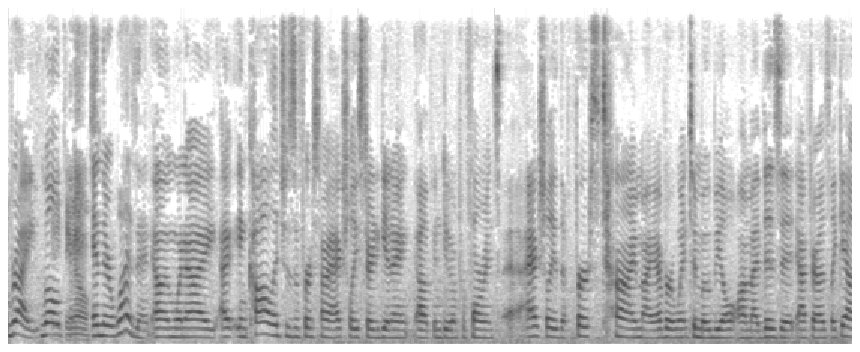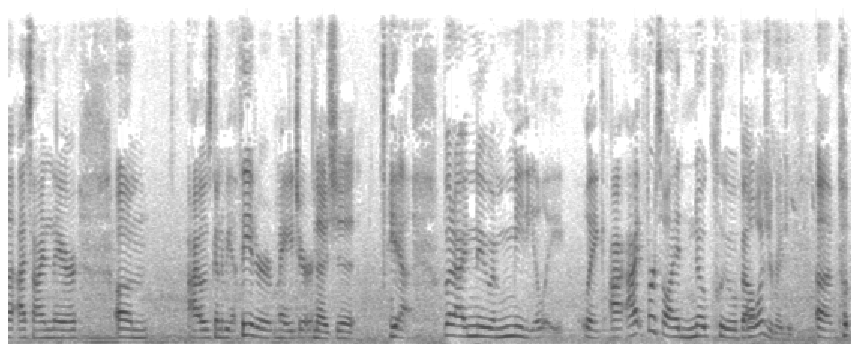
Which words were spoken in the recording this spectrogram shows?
right well Anything else? and there wasn't um when I, I in college was the first time i actually started getting up and doing performance actually the first time i ever went to mobile on my visit after i was like yeah i signed there um i was going to be a theater major No shit. yeah but i knew immediately like I, I first of all i had no clue about What was your major? uh, pu-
